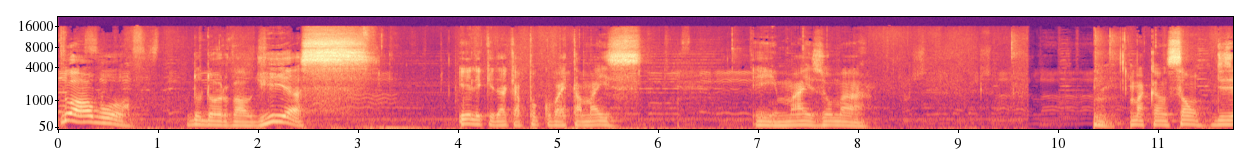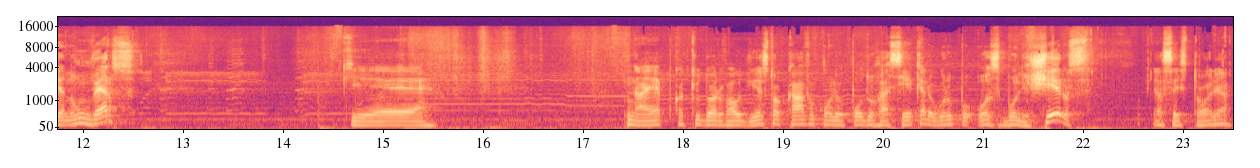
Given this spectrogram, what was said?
Do álbum do Dorval Dias, ele que daqui a pouco vai estar tá mais em mais uma uma canção dizendo um verso que é na época que o Dorval Dias tocava com o Leopoldo Racier, que era o grupo Os Bolicheiros. Essa história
